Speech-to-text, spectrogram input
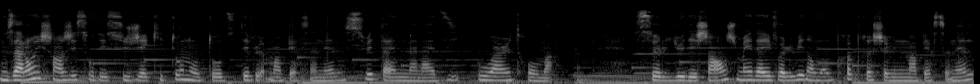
Nous allons échanger sur des sujets qui tournent autour du développement personnel suite à une maladie ou à un trauma. Ce lieu d'échange m'aide à évoluer dans mon propre cheminement personnel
